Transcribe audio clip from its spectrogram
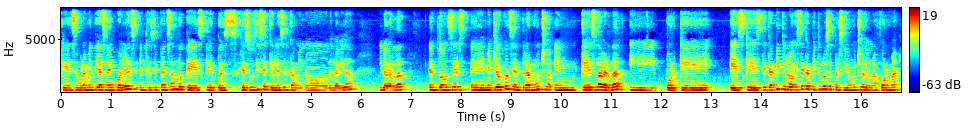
que seguramente ya saben cuál es, el que estoy pensando, que es que pues Jesús dice que Él es el camino de la vida y la verdad. Entonces eh, me quiero concentrar mucho en qué es la verdad y por qué es que este capítulo, este capítulo se percibe mucho de una forma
